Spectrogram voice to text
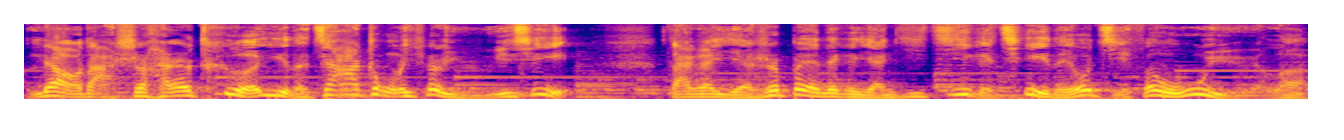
廖大师还是特意的加重了一下语气，大概也是被那个演技鸡给气得有几分无语了。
